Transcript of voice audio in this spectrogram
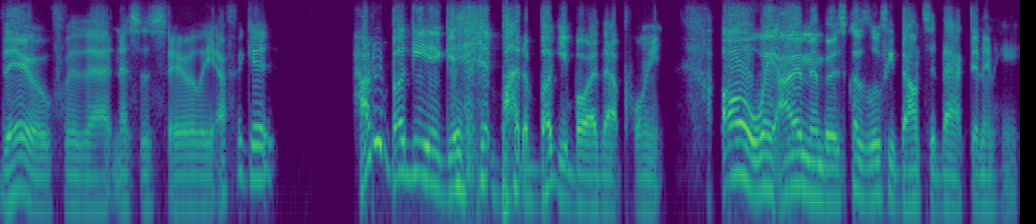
there for that necessarily. I forget How did Buggy get hit by the Buggy Ball at that point? Oh wait, I remember. It's because Luffy bounced it back, didn't he?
